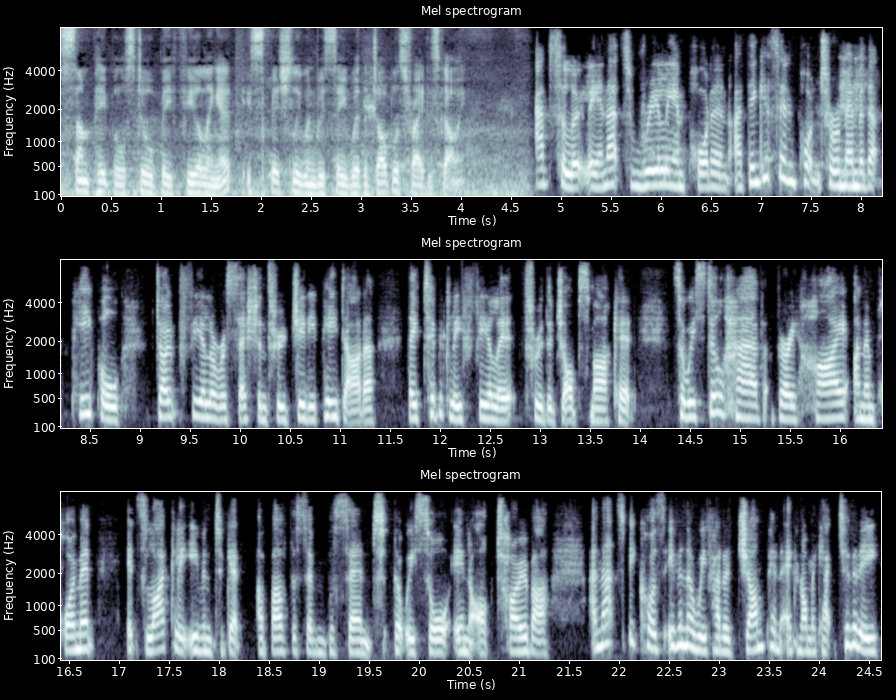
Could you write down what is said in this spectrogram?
some people will still be feeling it, especially when we see where the jobless rate is going. Absolutely, and that's really important. I think it's important to remember that people don't feel a recession through GDP data. They typically feel it through the jobs market. So we still have very high unemployment. It's likely even to get above the 7% that we saw in October. And that's because even though we've had a jump in economic activity,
